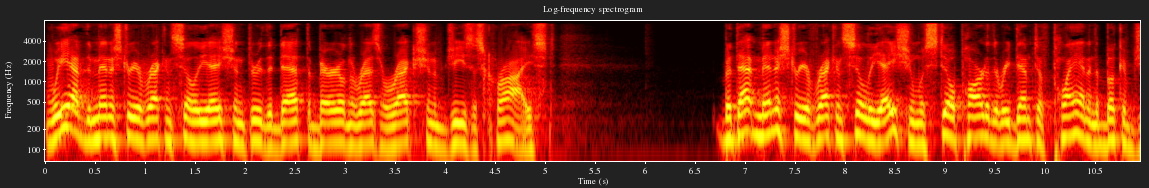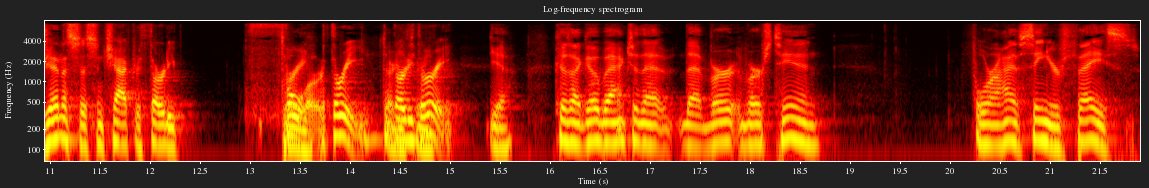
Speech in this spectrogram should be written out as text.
We have the ministry of reconciliation through the death, the burial, and the resurrection of Jesus Christ. But that ministry of reconciliation was still part of the redemptive plan in the book of Genesis in chapter 34, 3, 33. Yeah, because I go back to that that ver- verse ten. For I have seen your face,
